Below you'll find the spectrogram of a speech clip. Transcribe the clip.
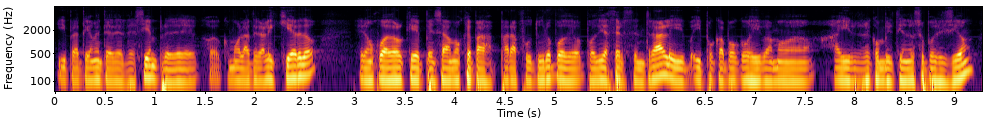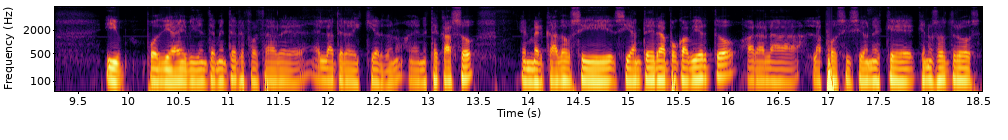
y prácticamente desde siempre de- co- como lateral izquierdo, era un jugador que pensábamos que pa- para futuro pod- podía ser central y, y poco a poco íbamos a ir reconvirtiendo su posición y podría evidentemente reforzar eh, el lateral izquierdo. ¿no? En este caso, el mercado, si, si antes era poco abierto, ahora la- las posiciones que, que nosotros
